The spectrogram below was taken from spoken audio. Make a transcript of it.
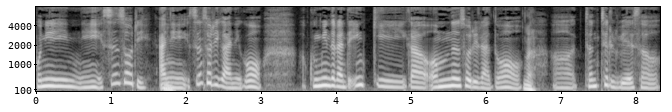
본인이 쓴소리 음. 아니 쓴소리가 아니고 국민들한테 인기가 없는 소리라도 네. 어 전체를 위해서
